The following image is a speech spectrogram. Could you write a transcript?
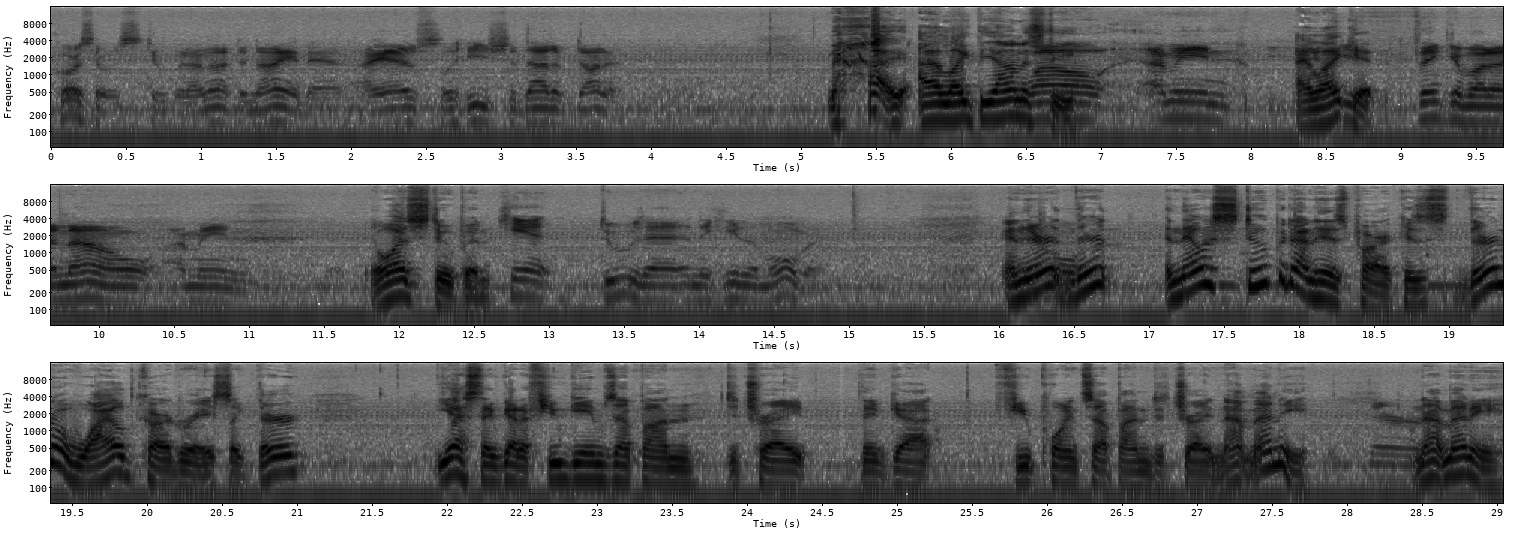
Of course it was stupid. I'm not denying that. I absolutely should not have done it." I, I like the honesty. Well, I mean, I like it. Think about it now. I mean, it was stupid. You can't do that in the heat of the moment. And they're they're and that was stupid on his part because they're in a wild card race. Like they're, yes, they've got a few games up on Detroit. They've got a few points up on Detroit. Not many. They're, Not many.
